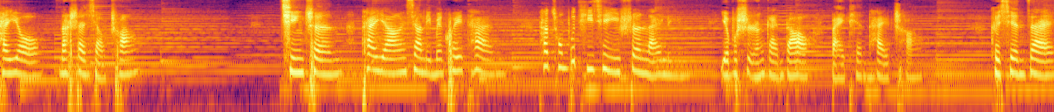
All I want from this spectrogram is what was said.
还有那扇小窗。清晨，太阳向里面窥探，它从不提前一瞬来临，也不使人感到白天太长。可现在，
